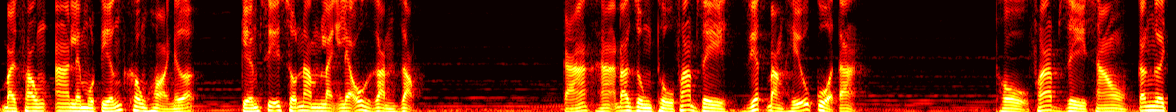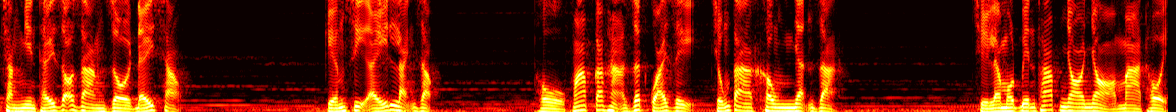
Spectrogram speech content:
Bạch Phong a lên một tiếng không hỏi nữa. Kiếm sĩ số 5 lạnh lẽo gằn giọng. Các hạ đã dùng thủ pháp gì Giết bằng hữu của ta? Thủ pháp gì sao? Các ngươi chẳng nhìn thấy rõ ràng rồi đấy sao? Kiếm sĩ ấy lạnh giọng. Thủ pháp các hạ rất quái dị, Chúng ta không nhận ra. Chỉ là một biện pháp nho nhỏ mà thôi.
